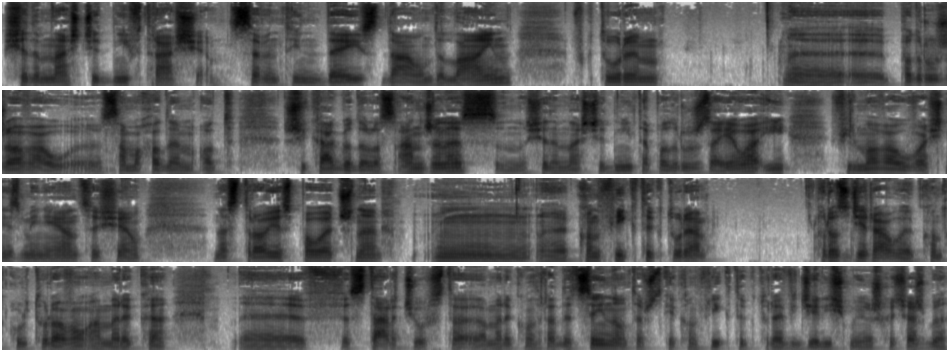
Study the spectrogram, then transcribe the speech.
17 dni w trasie, 17 Days Down the Line, w którym e, e, podróżował samochodem od Chicago do Los Angeles. 17 no, dni ta podróż zajęła i filmował właśnie zmieniające się nastroje społeczne, mm, e, konflikty, które rozdzierały kontrkulturową Amerykę E, w starciu z Ameryką tradycyjną, te wszystkie konflikty, które widzieliśmy już chociażby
